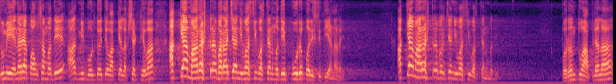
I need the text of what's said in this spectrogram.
तुम्ही येणाऱ्या पावसामध्ये आज मी बोलतोय ते वाक्य लक्षात ठेवा अख्ख्या महाराष्ट्रभराच्या निवासी वस्त्यांमध्ये पूर परिस्थिती येणार आहे. अख्ख्या महाराष्ट्रभरच्या निवासी वस्त्यांमध्ये. परंतु आपल्याला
